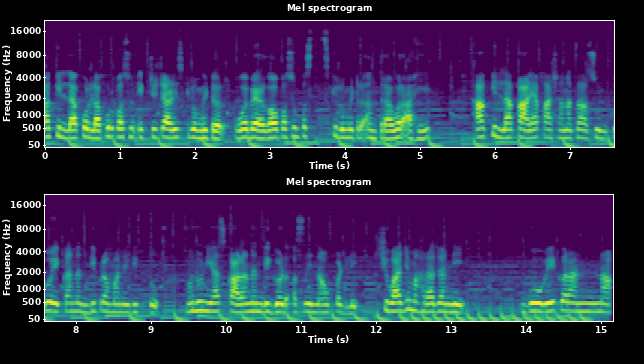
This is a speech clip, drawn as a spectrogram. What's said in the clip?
हा किल्ला कोल्हापूरपासून एकशे चाळीस किलोमीटर व बेळगावपासून पस्तीस किलोमीटर अंतरावर आहे. हा किल्ला काळ्या पाषाणाचा असून तो एका नंदीप्रमाणे दिसतो. म्हणून यास काळा नंदीगड असे नाव पडले. शिवाजी महाराजांनी गोवेकरांना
